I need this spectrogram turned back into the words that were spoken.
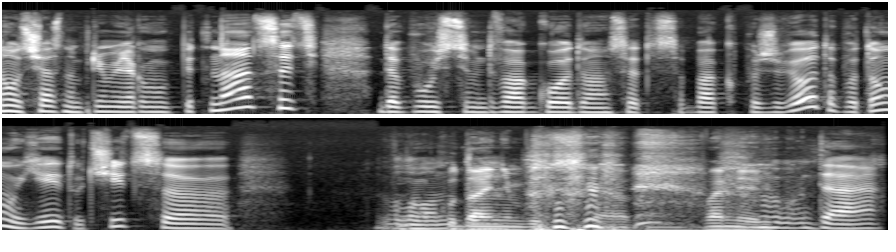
ну, вот сейчас, например, ему 15, допустим, два года он с этой собакой поживет, а потом уедет учиться в ну, Лондон. куда-нибудь в Америку. Да.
